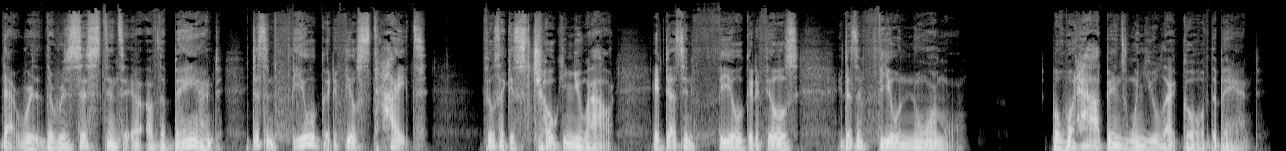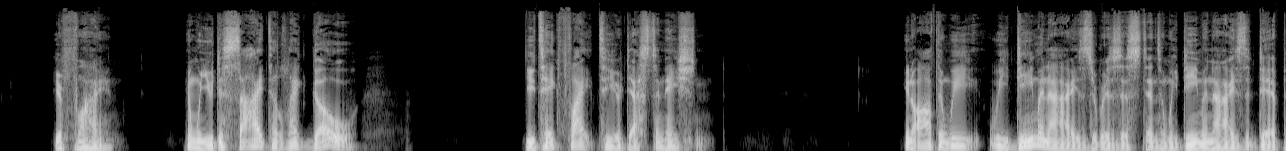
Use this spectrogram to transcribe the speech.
that re- the resistance of the band. It doesn't feel good. It feels tight. It feels like it's choking you out. It doesn't feel good. It feels it doesn't feel normal. But what happens when you let go of the band? You're flying. And when you decide to let go, you take flight to your destination. You know, often we we demonize the resistance and we demonize the dip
